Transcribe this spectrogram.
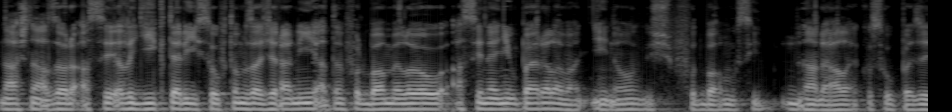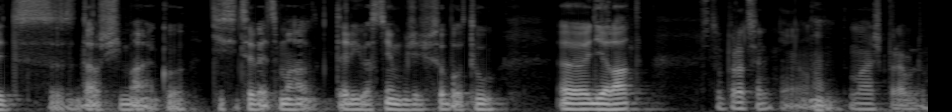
náš názor asi lidí, kteří jsou v tom zažraný a ten fotbal milují, asi není úplně relevantní, no, když fotbal musí nadále jako soupeřit s dalšíma jako tisíce věcma, který vlastně můžeš v sobotu uh, dělat. Stoprocentně, no. no. to máš pravdu.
